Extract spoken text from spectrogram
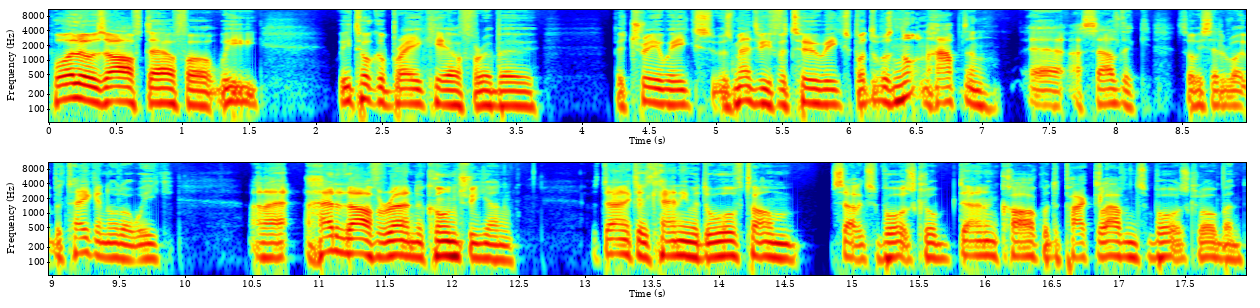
while I was off there for we we took a break here for about about three weeks. It was meant to be for two weeks, but there was nothing happening uh, at Celtic. So we said, right, we'll take another week. And I, headed off around the country and I was down in Kilkenny with the Wolfe Tone Celtic Supporters Club, down in Cork with the Packglavin Supporters Club, and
